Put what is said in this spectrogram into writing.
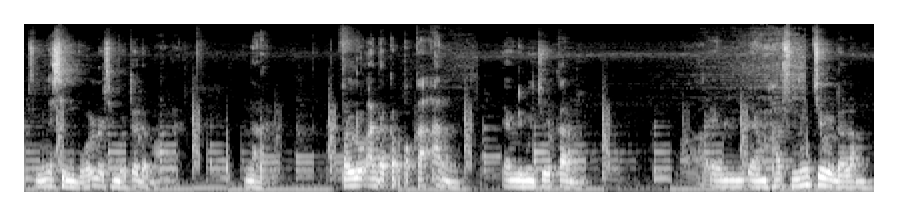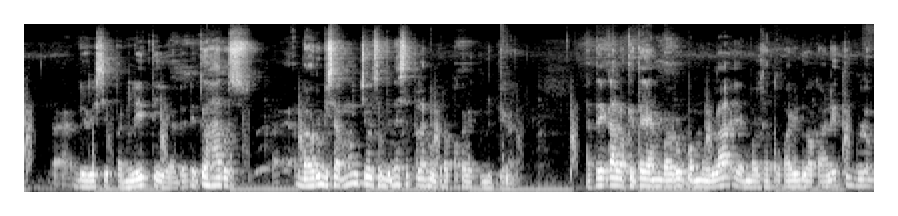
sebenarnya simbol, dari simbol itu ada makna. Nah, perlu ada kepekaan yang dimunculkan yang yang harus muncul dalam diri si peneliti ya dan itu harus baru bisa muncul sebenarnya setelah beberapa kali penelitian. Artinya kalau kita yang baru pemula, yang baru satu kali dua kali itu belum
